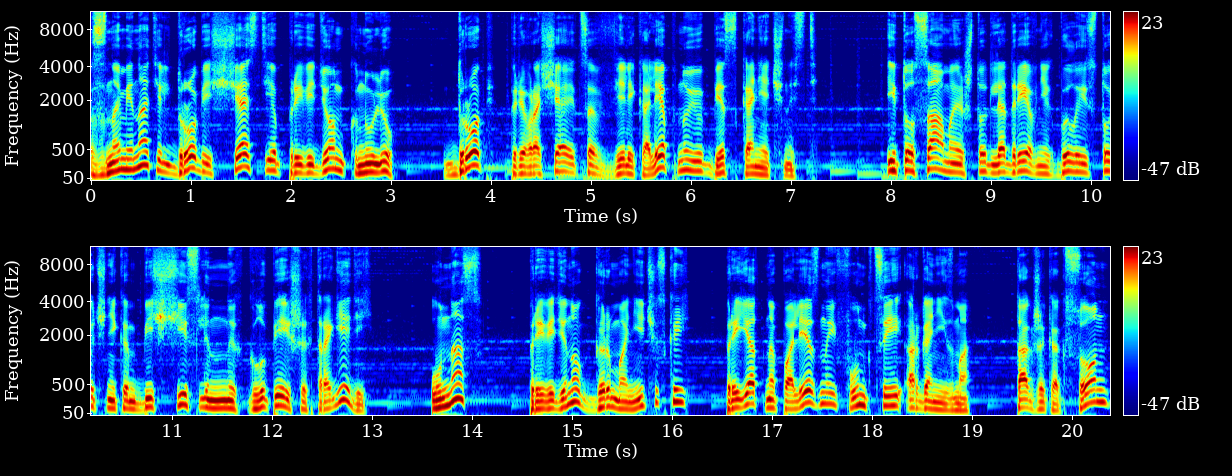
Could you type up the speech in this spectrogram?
Знаменатель дроби счастья приведен к нулю. Дробь превращается в великолепную бесконечность. И то самое, что для древних было источником бесчисленных глупейших трагедий, у нас приведено к гармонической, приятно полезной функции организма, так же как сон,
